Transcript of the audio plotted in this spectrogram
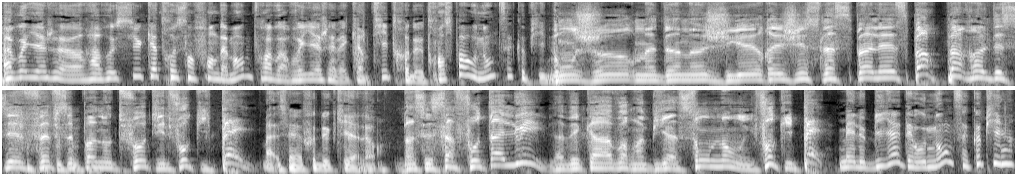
Un voyageur a reçu 400 francs d'amende pour avoir voyagé avec un titre de transport au nom de sa copine. Bonjour, madame J. Régis Laspalès, porte-parole des CFF, c'est pas notre faute, il faut qu'il paye. Bah, c'est la faute de qui alors? Ben, c'est sa faute à lui. Il avait qu'à avoir un billet à son nom, il faut qu'il paye. Mais le billet était au nom de sa copine.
